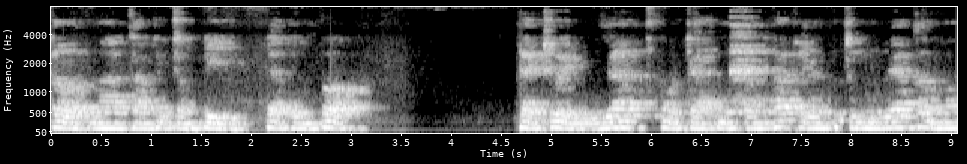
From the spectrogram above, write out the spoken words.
ตลอดมาสามสิบสองปีแต่ผมก็ได้ช่วยเหลือนอกจากในการพระพยาพุทธมูลแล้วก็มา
